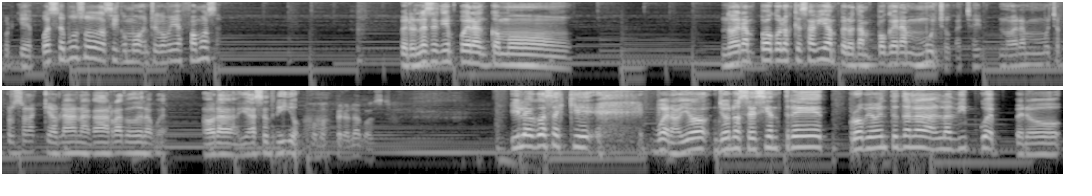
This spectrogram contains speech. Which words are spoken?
porque después se puso así como, entre comillas, famosa. Pero en ese tiempo eran como. No eran pocos los que sabían, pero tampoco eran muchos, ¿cachai? No eran muchas personas que hablaban a cada rato de la web. Ahora ya se trilló. Pocos pero locos. Y la cosa es que, bueno, yo, yo no sé si entré propiamente en la, la Deep Web, pero,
